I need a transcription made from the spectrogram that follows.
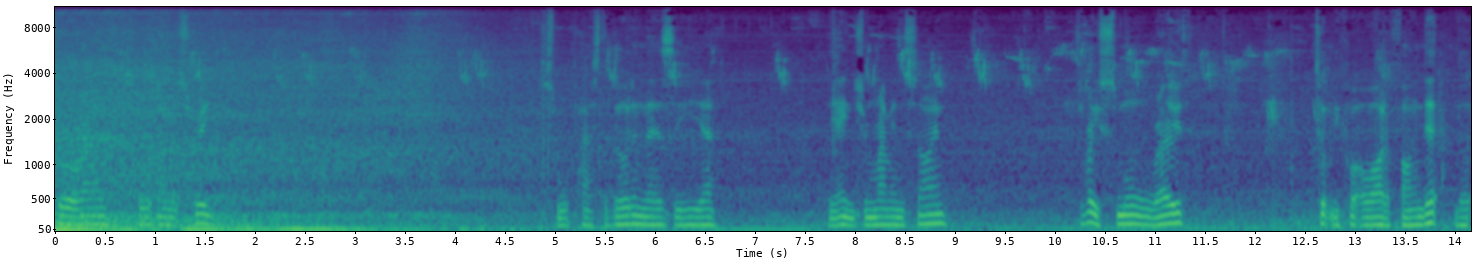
tour around, walk down the street. Just walk past the building, there's the, uh, the ancient Ram Inn sign. It's a very small road, it took me quite a while to find it but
